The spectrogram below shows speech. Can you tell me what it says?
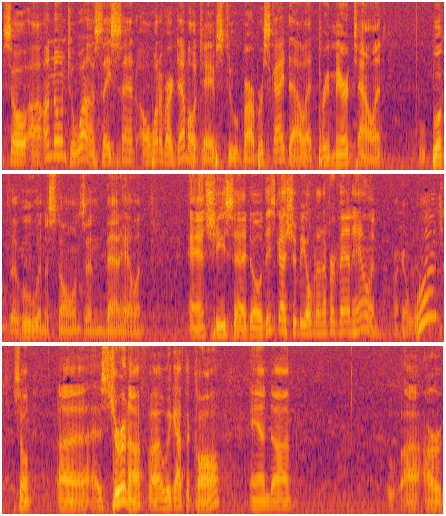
So uh, unknown to us, they sent uh, one of our demo tapes to Barbara Skydel at Premier Talent, who booked the Who and the Stones and Van Halen. And she said, "Oh, these guys should be opening up for Van Halen." I go, "What?" So, uh, sure enough, uh, we got the call, and uh, uh, our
